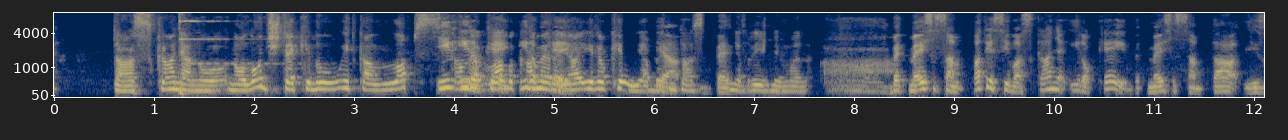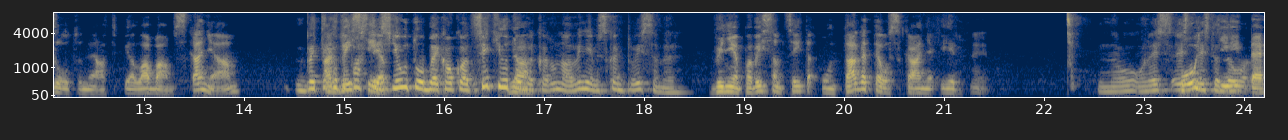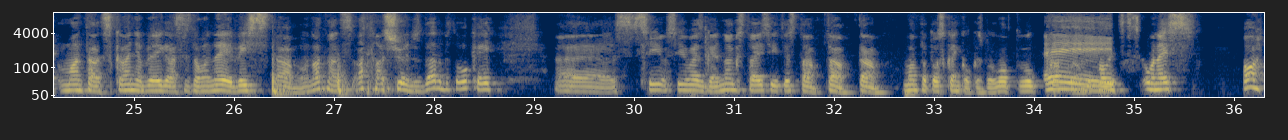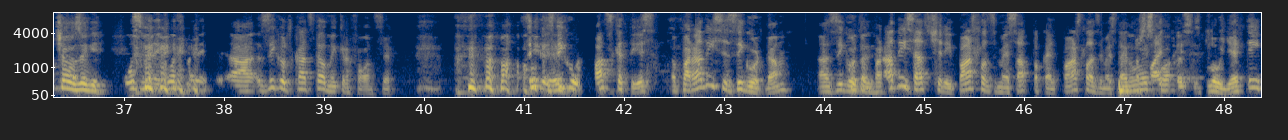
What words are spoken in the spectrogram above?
Tā skaņa no, no Logitech, nu, it kā labs. Ir- ir kamera, ok, laba ir kamera, ok. jā, ir ok, jā, bet Jā, jā, tā skaņa bet- brīžiem man. Ah, Bet mēs esam, patiesībā skaņa ir ok, bet mēs esam tā izlutināti pie labām skaņām. bet tagad pasties YouTube kaut kādu citu YouTube, Jā. kā runā, viņiem skaņa pavisam ir. Viņiem pavisam cita, un tagad tev skaņa ir. Nu, un es, es, es tad man tā skaņa beigās, es domāju, nē, viss tā. Un atnāc, atnāc šodien uz darbu, ok. Uh, sieva, sieva aizgāja nagas taisīt, es tā, tā, tā. Man par to skaņu kaut kas bija. Vēl, vēl, palicis, un es, oh, čau, Zigi. Uzmanīgi, uzmanīgi. Ā, Zigurd, kāds tev mikrofons ir? Zig, okay. Zigurd, paskaties, parādīsies Zigurdam. Ā, Zigurdam Ko tad? parādīs atšķirību, pārslēdzamies atpakaļ, pārslēdzamies. Tā Nu, pašā es laikā pa- tu esi Blue Yeti.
